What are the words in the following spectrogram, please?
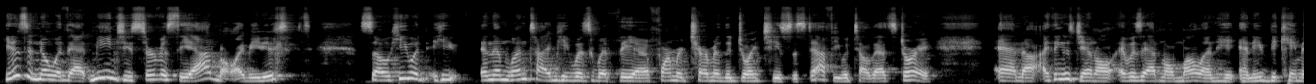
he doesn't know what that means. You service the admiral. I mean, So he would he and then one time he was with the uh, former chairman of the Joint Chiefs of Staff. He would tell that story, and uh, I think it was General it was Admiral Mullen. He, and he became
